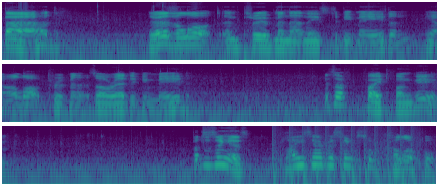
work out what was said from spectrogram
bad. There is a lot improvement that needs to be made, and you know, a lot of improvement has already been made. It's a quite fun game. But the thing is, why is everything so colourful?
